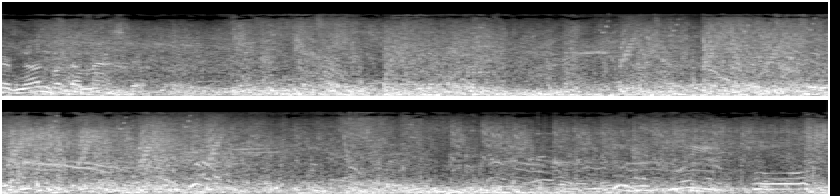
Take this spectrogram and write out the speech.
serve none but the master. fool.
